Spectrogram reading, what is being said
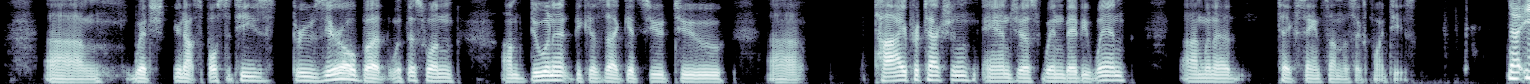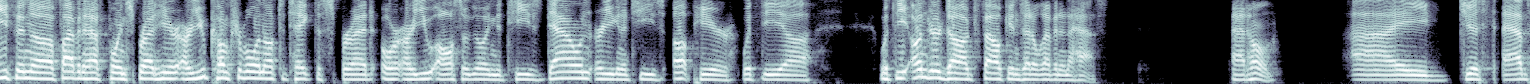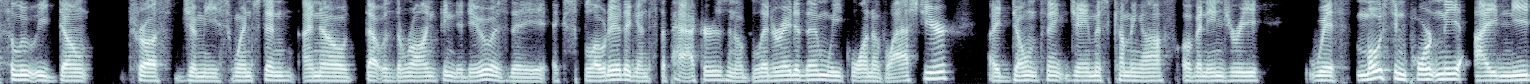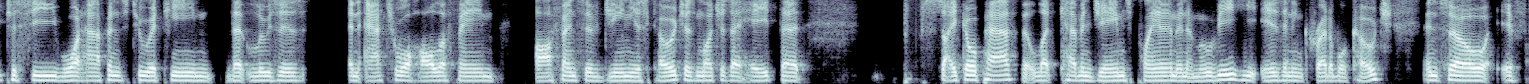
um, which you're not supposed to tease through zero. But with this one, I'm doing it because that gets you to uh, tie protection and just win, baby, win. I'm gonna take Saints on the six point tees. Now, Ethan, uh, five and a half point spread here. Are you comfortable enough to take the spread, or are you also going to tease down, or are you going to tease up here with the uh, with the underdog Falcons at 11 and a half at home? I just absolutely don't trust Jameis Winston. I know that was the wrong thing to do as they exploded against the Packers and obliterated them week one of last year. I don't think Jameis coming off of an injury with most importantly, I need to see what happens to a team that loses an actual Hall of Fame offensive genius coach as much as I hate that psychopath that let Kevin James play him in a movie. He is an incredible coach. And so if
